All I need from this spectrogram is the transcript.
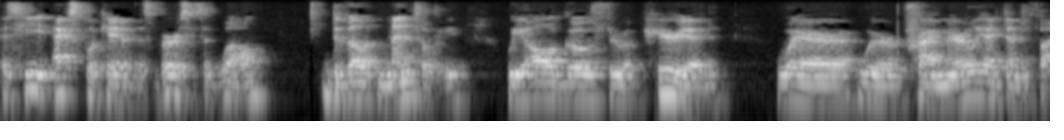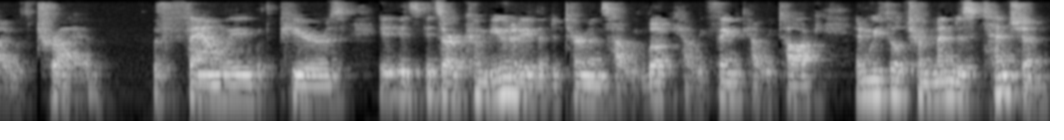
as he explicated this verse, he said, well, developmentally, we all go through a period where we're primarily identified with tribe, with family, with peers. It's, it's our community that determines how we look, how we think, how we talk, and we feel tremendous tension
